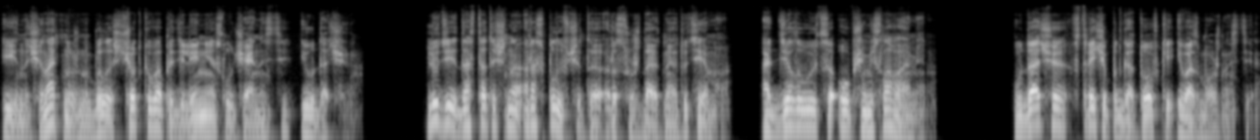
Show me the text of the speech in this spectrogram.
и начинать нужно было с четкого определения случайности и удачи. Люди достаточно расплывчато рассуждают на эту тему, отделываются общими словами. Удача – встреча подготовки и возможности.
